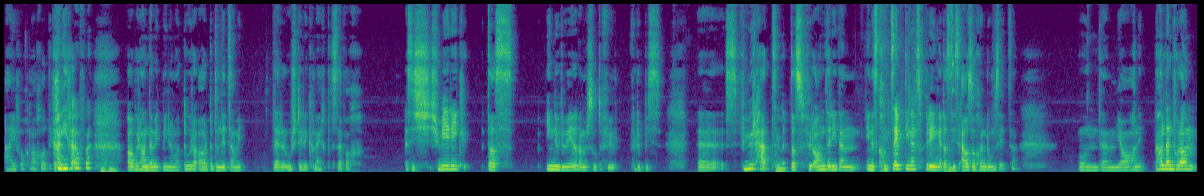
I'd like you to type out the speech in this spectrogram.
einfach nachhaltig kann einkaufen kann. Aber habe dann mit meiner Maturaarbeit und jetzt auch mit der Ausstellung gemerkt, dass es einfach, es ist schwierig, das individuell, wenn man so dafür für etwas äh, das Feuer hat, Ja. das für andere dann in ein Konzept hineinzubringen, dass sie es auch so können umsetzen Und ähm, ja, habe habe dann vor allem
